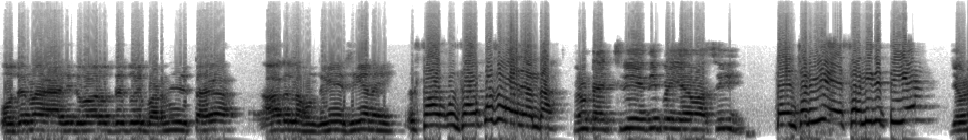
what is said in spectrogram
ਉਹਦੇ ਮੈਂ ਆਇਆ ਸੀ ਦੁਬਾਰ ਉੱਤੇ ਤੁਸੀਂ ਵੜ ਨਹੀਂ ਦਿੱਤਾ ਹੈਗਾ। ਆਹ ਗੱਲਾਂ ਹੁੰਦੀਆਂ ਹੀ ਸੀਗੀਆਂ ਨਹੀਂ। ਸਭ ਕੁਝ ਸਭ ਕੁਝ ਹੋ ਜਾਂਦਾ। ਮੈਨੂੰ ਟੈਨਸ਼ਨ ਹੀ ਇਹਦੀ ਪਈ ਆ ਮਾਸੀ। ਟੈਨਸ਼ਨ ਵੀ ਐਸਾ ਨਹੀਂ ਦਿੱਤੀ ਹੈ। ਹੋਰ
